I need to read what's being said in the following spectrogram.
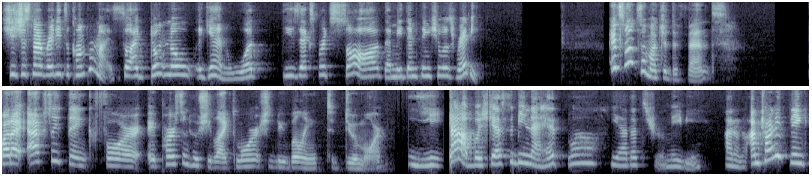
she's just not ready to compromise. So I don't know, again, what these experts saw that made them think she was ready? It's not so much a defense, but I actually think for a person who she liked more, she'd be willing to do more. Yeah, but she has to be in that head. Well, yeah, that's true. Maybe. I don't know. I'm trying to think.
